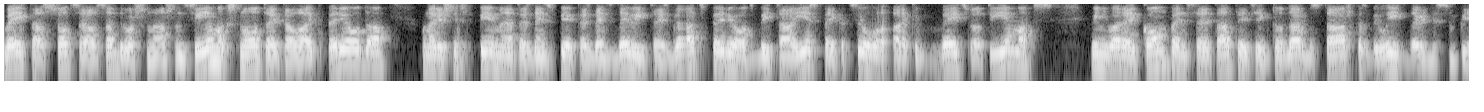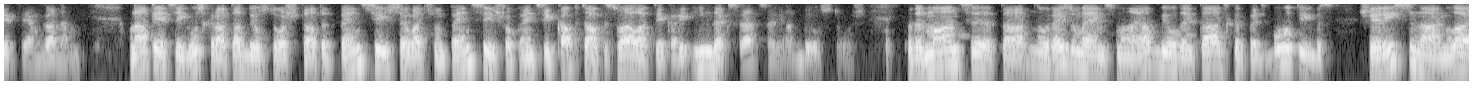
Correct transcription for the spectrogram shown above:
veiktās sociālās apdrošināšanas iemaksas noteiktā laika periodā. Un arī šis pieminētais 95. un 99. gads periods bija tā iespēja, ka cilvēki veicot iemaksas, viņi varēja kompensēt attiecīgi to darba stāžu, kas bija līdz 95. gadam un attiecīgi uzkrāt atbilstoši tātad pensiju, sev vecumu pensiju, šo pensiju kapitālu, kas vēlāk tiek arī indeksēts arī atbilstoši. Tad mans tā, nu, rezumējums manai atbildēji tāds, ka pēc būtības šie risinājumi, lai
